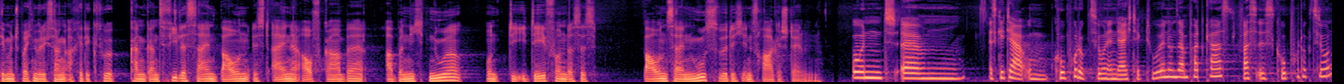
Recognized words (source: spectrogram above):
dementsprechend würde ich sagen, Architektur kann ganz vieles sein. Bauen ist eine Aufgabe, aber nicht nur. Und die Idee von, dass es Bauen sein muss, würde ich in Frage stellen. Und ähm, es geht ja um Koproduktion in der Architektur in unserem Podcast. Was ist Koproduktion?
